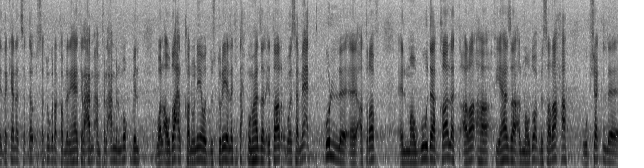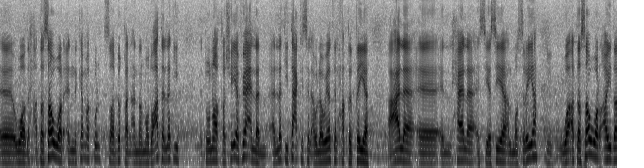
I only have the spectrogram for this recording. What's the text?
إذا كانت ستجرى قبل نهاية العام أم في العام المقبل والأوضاع القانونية والدستورية التي تحكم هذا الإطار. وسمعت كل أطراف الموجودة قالت آرائها في هذا الموضوع بصراحة وبشكل واضح. أتصور أن كما قلت سابقا أن الموضوعات التي تناقش. هي فعلا التي تعكس الأولويات الحقيقية على الحالة السياسية المصرية. وأتصور أيضا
